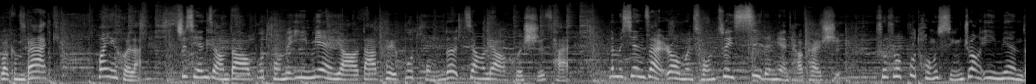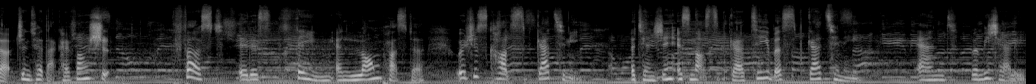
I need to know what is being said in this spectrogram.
Welcome back，欢迎回来。之前讲到不同的意面要搭配不同的酱料和食材，那么现在让我们从最细的面条开始，说说不同形状意面的正确打开方式。First, it is thin and long pasta, which is called spaghetti. Attention, it's not spaghetti but spaghetti and vermicelli.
